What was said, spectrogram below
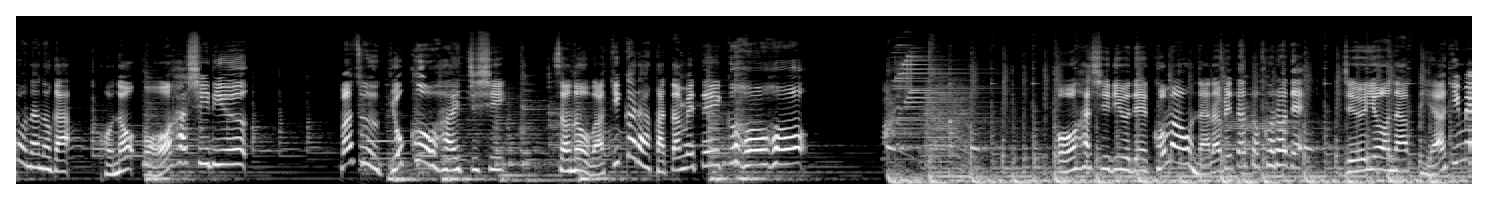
ードなのがこの大橋流。まず玉を配置しその脇から固めていく方法。大橋流で駒を並べたところで重要なペア決め。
